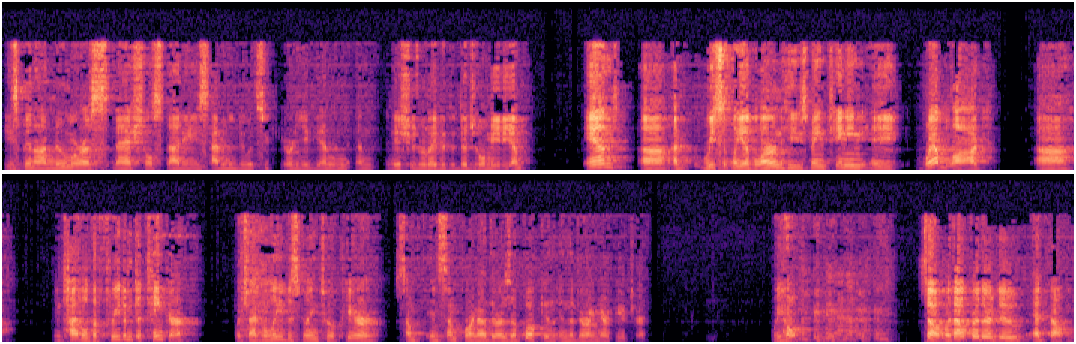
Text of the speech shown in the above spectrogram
He's been on numerous national studies having to do with security again and, and, and issues related to digital media. And uh, I recently have learned he's maintaining a weblog uh, entitled The Freedom to Tinker, which I believe is going to appear some, in some form or another as a book in, in the very near future. We hope. so without further ado, Ed Felten.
